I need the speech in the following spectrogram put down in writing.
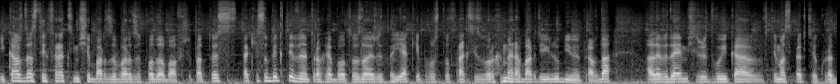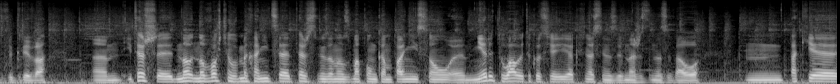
i każda z tych frakcji mi się bardzo, bardzo podoba. W przypadku to jest takie subiektywne trochę, bo to zależy to, jakie po prostu frakcje z Warhammera bardziej lubimy, prawda? Ale wydaje mi się, że dwójka w tym aspekcie akurat wygrywa. I też e, no, nowością w mechanice, też związaną z mapą kampanii są e, nie rytuały, tylko jak się nazywało, mm, takie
